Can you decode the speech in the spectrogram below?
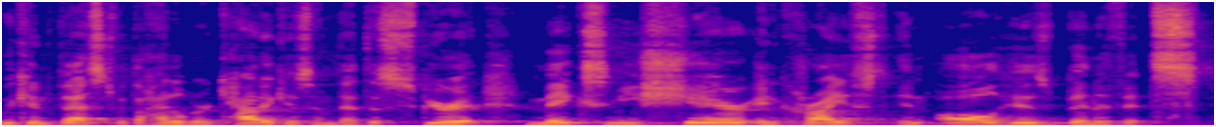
We confessed with the Heidelberg Catechism that the Spirit makes me share in Christ in all his benefits.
